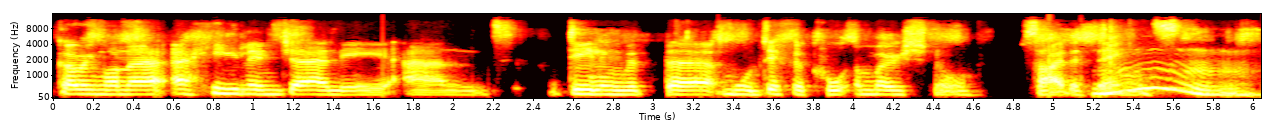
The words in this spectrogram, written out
going on a, a, healing journey and dealing with the more difficult emotional side of things. Mm.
